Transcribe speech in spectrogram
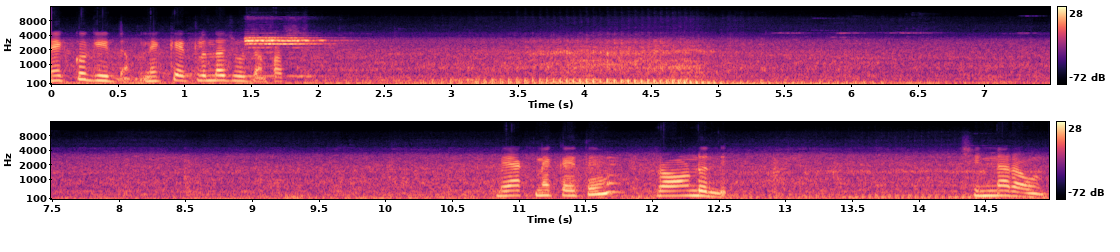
నెక్ గీద్దాం. నెక్ ఎట్లుందో చూద్దాం ఫస్ట్. బ్యాక్ నెక్ అయితే రౌండ్ ఉంది. చిన్న రౌండ్.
